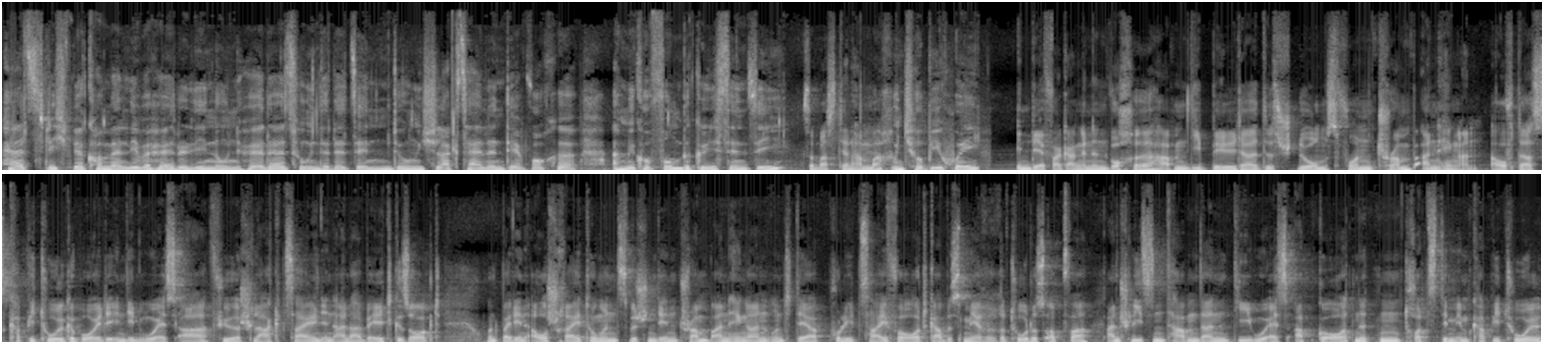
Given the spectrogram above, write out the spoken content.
Herzlich willkommen, liebe Hörerinnen und Hörer, zu unserer Sendung Schlagzeilen der Woche. Am Mikrofon begrüßen Sie Sebastian Hambach und Chobi Hui. In der vergangenen Woche haben die Bilder des Sturms von Trump-Anhängern auf das Kapitolgebäude in den USA für Schlagzeilen in aller Welt gesorgt und bei den Ausschreitungen zwischen den Trump-Anhängern und der Polizei vor Ort gab es mehrere Todesopfer. Anschließend haben dann die US-Abgeordneten trotzdem im Kapitol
